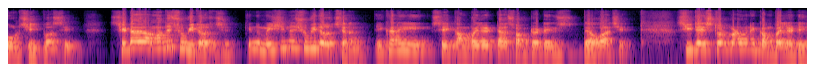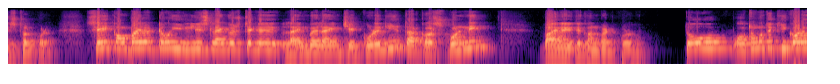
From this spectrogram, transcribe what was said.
করছি এই পাশে, সেটা আমাদের সুবিধা হচ্ছে, কিন্তু মেশিনের সুবিধা হচ্ছে না। এখানে সেই কম্পাইলারটা সফটওয়্যারটা দেওয়া আছে। সিটা ইনস্টল করা মানে কম্পাইলারটা ইনস্টল করা। সেই কম্পাইলারটা ওই ইংলিশ ল্যাঙ্গুয়েজটাকে লাইন বাই লাইন চেক করে গিয়ে তার করসপন্ডিং বাইনারিতে কনভার্ট করবে। তো প্রথমত কি করে?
